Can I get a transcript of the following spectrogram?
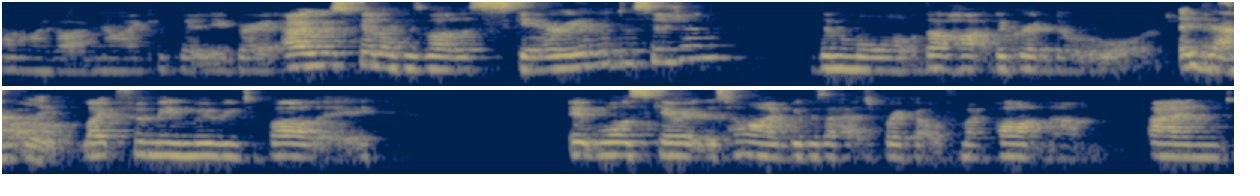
Oh my god. No, I completely agree. I always feel like as well, the scarier the decision, the more the the greater the reward. Exactly. well. Like for me, moving to Bali, it was scary at the time because I had to break up with my partner, and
